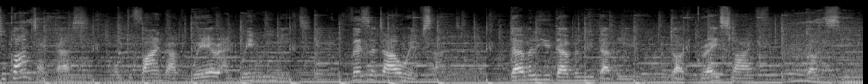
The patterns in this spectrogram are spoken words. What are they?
To contact us or to find out where and when we meet, visit our website www.gracelife.ca.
